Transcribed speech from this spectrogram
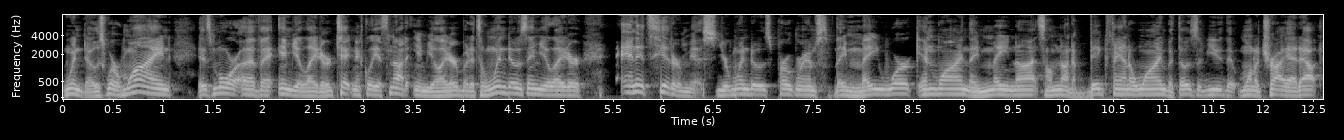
Windows, where Wine is more of an emulator. Technically, it's not an emulator, but it's a Windows emulator, and it's hit or miss. Your Windows programs, they may work in Wine, they may not, so I'm not a big fan of Wine, but those of you that want to try it out,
